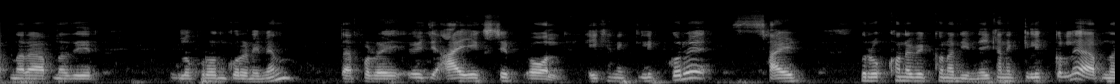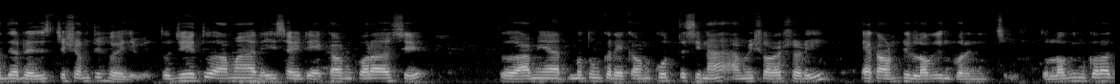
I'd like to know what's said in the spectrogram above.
আপনারা আপনাদেরগুলো পূরণ করে নেবেন। তারপরে এই যে আই এক্সেপ্ট অল এইখানে ক্লিক করে সাইট রক্ষণাবেক্ষণাধীন এইখানে ক্লিক করলে আপনাদের রেজিস্ট্রেশনটি হয়ে যাবে। তো যেহেতু আমার এই সাইটে অ্যাকাউন্ট করা আছে, তো আমি আর নতুন করে অ্যাকাউন্ট করতেছি না। আমি সরাসরি অ্যাকাউন্টটি লগ ইন করে নিচ্ছি তো লগ ইন করার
